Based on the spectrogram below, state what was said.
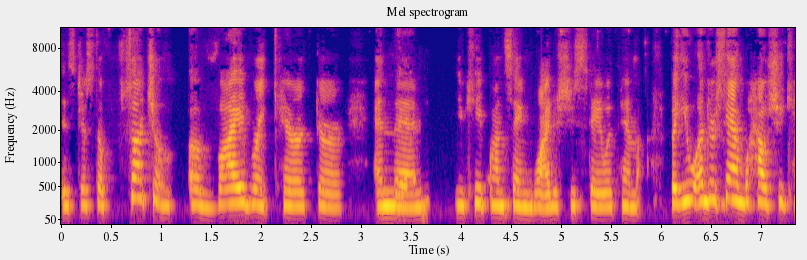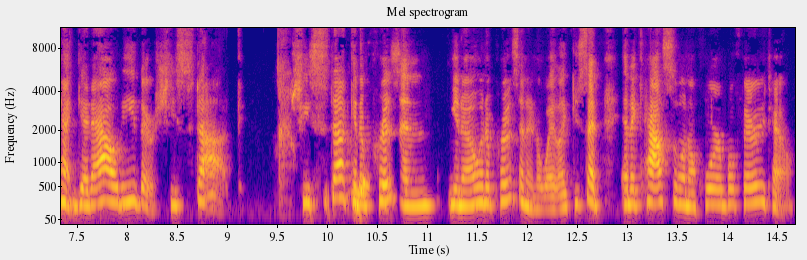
is just a, such a, a vibrant character. And then yeah. you keep on saying, why does she stay with him? But you understand how she can't get out either. She's stuck. She's stuck in a prison, you know, in a prison in a way, like you said, in a castle in a horrible fairy tale.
